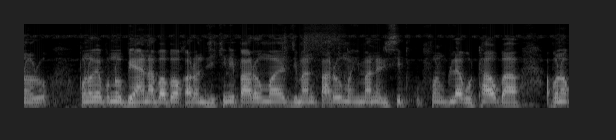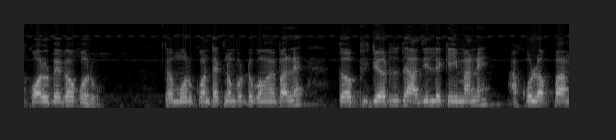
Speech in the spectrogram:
নোৱাৰোঁ, আপোনালোকে কোনো বেয়া নাপাব, কাৰণ যিখিনি পাৰোঁ মই, যিমান পাৰোঁ মই সিমানে ৰিচিভ ফোনবিলাক উঠাওঁ বা আপোনাক কল বেকো কৰোঁ। তো মোৰ কণ্টেক্ট নম্বৰটো গমেই পালে, তো ভিডিঅ'টো আজিলৈকে ইমানেই, আকৌ লগ পাম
